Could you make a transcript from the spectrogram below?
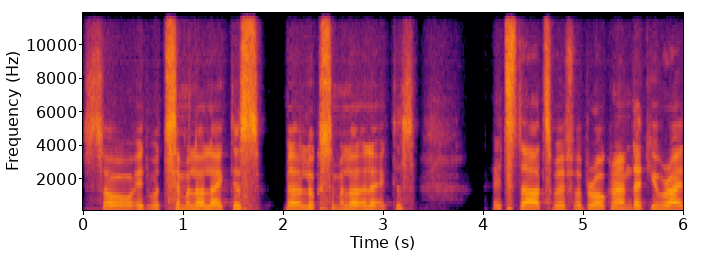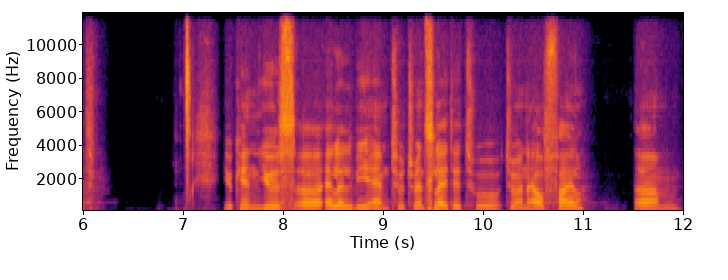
So it would similar like this, uh, look similar like this. It starts with a program that you write. You can use uh, LLVM to translate it to, to an ELF file. Um,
